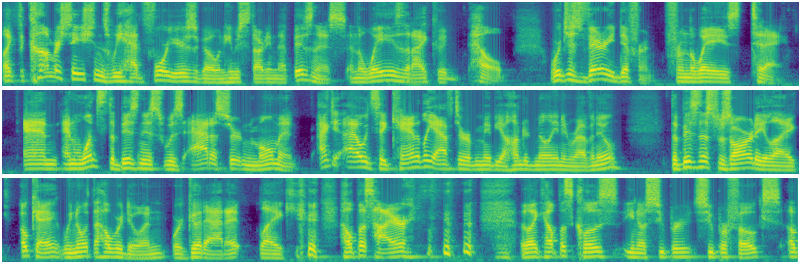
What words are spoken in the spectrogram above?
Like the conversations we had four years ago when he was starting that business and the ways that I could help were just very different from the ways today. And and once the business was at a certain moment, I, I would say candidly, after maybe a hundred million in revenue, the business was already like, okay, we know what the hell we're doing. We're good at it. Like, help us hire, like help us close, you know, super, super folks. Uh,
